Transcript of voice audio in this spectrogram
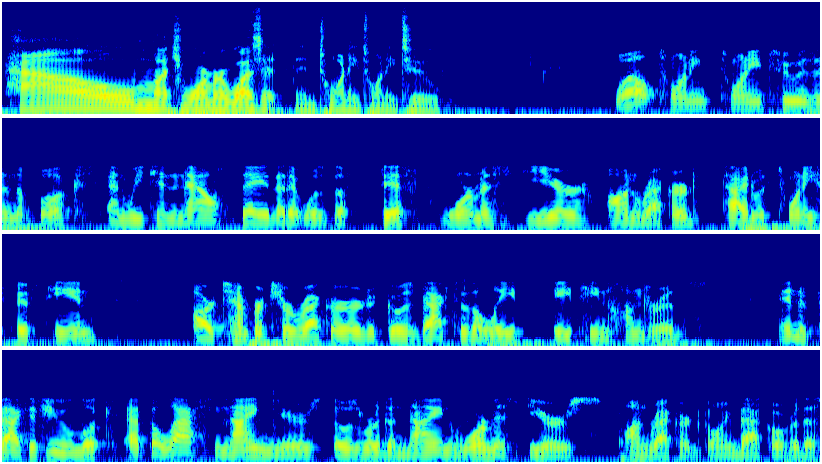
How much warmer was it in 2022? Well, 2022 is in the books, and we can now say that it was the fifth warmest year on record, tied with 2015. Our temperature record goes back to the late 1800s. And in fact, if you look at the last nine years, those were the nine warmest years on record, going back over this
